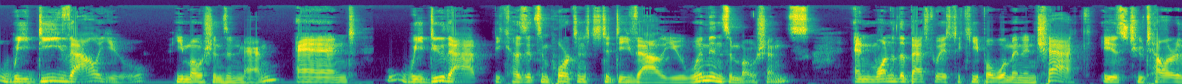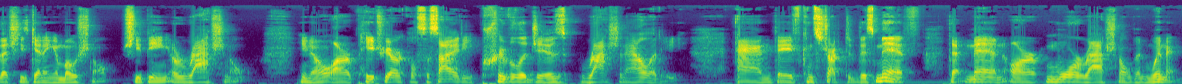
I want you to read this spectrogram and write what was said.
We devalue emotions in men, and we do that because it's important to devalue women's emotions. And one of the best ways to keep a woman in check is to tell her that she's getting emotional. She's being irrational. You know, our patriarchal society privileges rationality. And they've constructed this myth that men are more rational than women.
